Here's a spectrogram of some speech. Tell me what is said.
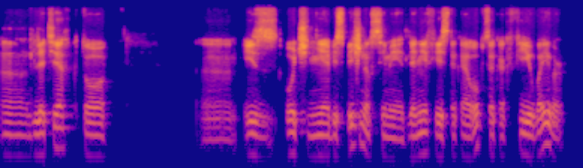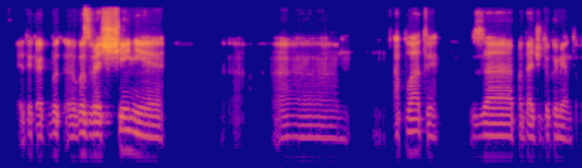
Э, для тех, кто э, из очень необеспеченных семей, для них есть такая опция, как fee waiver. Это как э, возвращение оплаты за подачу документов.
